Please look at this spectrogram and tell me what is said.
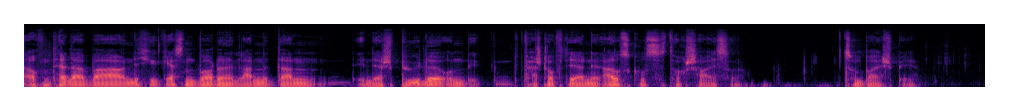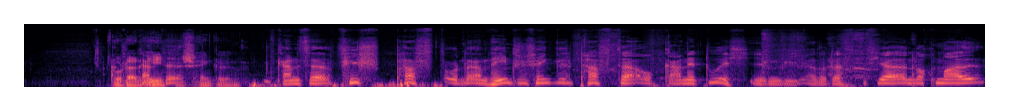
auf dem Teller war und nicht gegessen wurde, dann landet dann in der Spüle und verstopft dir dann den Ausguss, ist doch scheiße. Zum Beispiel. Oder also ein Hähnchenschenkel. Ganzer Fisch passt und am Hähnchenschenkel passt da auch gar nicht durch irgendwie. Also das ist ja nochmal,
